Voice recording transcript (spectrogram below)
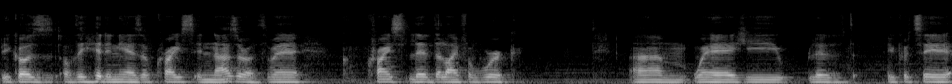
because of the hidden years of Christ in Nazareth, where Christ lived a life of work, um, where he lived, you could say,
